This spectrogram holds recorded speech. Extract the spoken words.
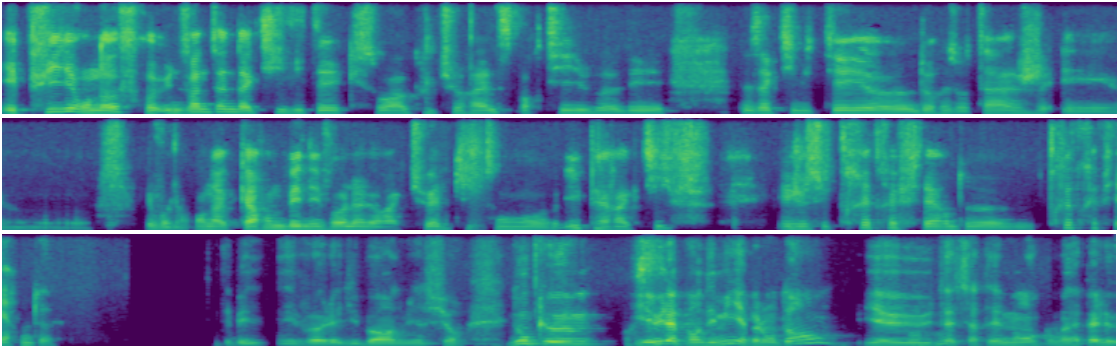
Et puis, on offre une vingtaine d'activités qui soient culturelles, sportives, des, des activités euh, de réseautage. Et, et, voilà, on a 40 bénévoles à l'heure actuelle qui sont hyper actifs. Et je suis très très fière de très très fière d'eux. des bénévoles et du board, bien sûr. Donc, euh, il y a eu la pandémie il n'y a pas longtemps. Il y a eu, Mhm. certainement, comme on appelle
